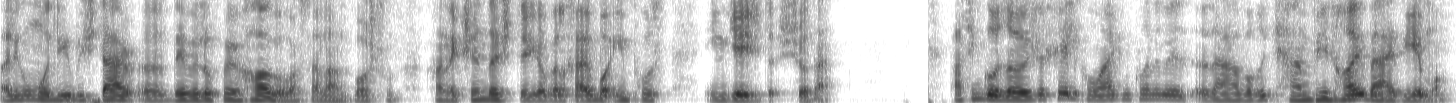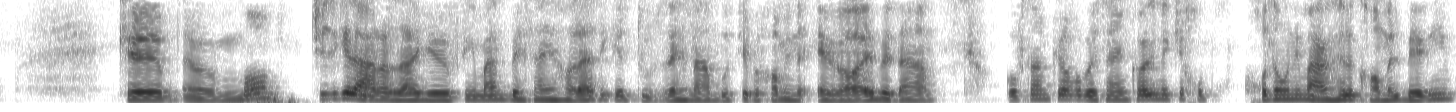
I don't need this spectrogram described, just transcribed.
ولی اون مدیر بیشتر developer ها رو مثلا باشون connection داشته یا بالاخره با این پست اینگیج شدن. پس این گزارش خیلی کمک می‌کنه به در واقع کمپین های بعدی ما. که ما چیزی که در نظر گرفتیم من بهترین حالتی که تو ذهنم بود که بخوام اینو ارائه بدم گفتم که آقا بهترین کار اینه که خب خودمون این مراحل کامل بریم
